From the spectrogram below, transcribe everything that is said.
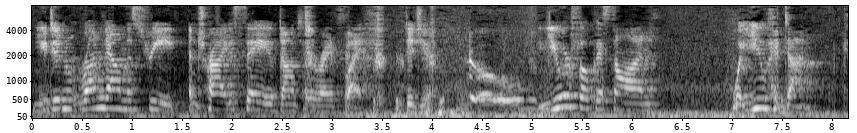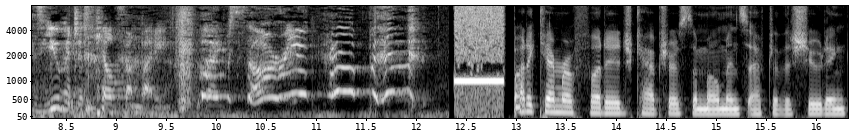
You didn't run down the street and try to save Daunte Wright's life, did you? No. You were focused on what you had done because you had just killed somebody. I'm sorry it happened. Body camera footage captures the moments after the shooting.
